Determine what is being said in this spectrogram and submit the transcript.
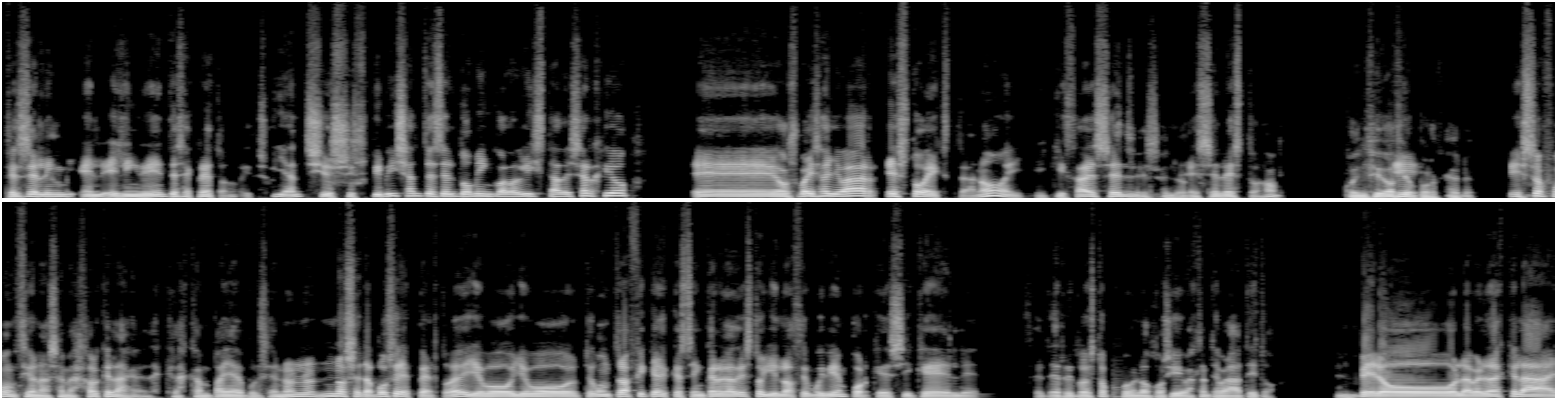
que es el, ingrediente secreto. ¿no? Y dices, oye, si os suscribís antes del domingo a la lista de Sergio, eh, os vais a llevar esto extra, ¿no? Y, quizá es el, es el esto, ¿no? Coincido 100%. Eh, eso funciona, o sea, mejor que, que las campañas de publicidad. No, no, no, sé, tampoco soy experto, ¿eh? Llevo, llevo, tengo un tráfico que se encarga de esto y él lo hace muy bien porque sí que el, el todo esto pues me lo consigue bastante baratito. Pero la verdad es que la,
